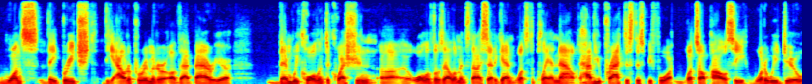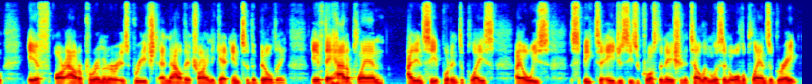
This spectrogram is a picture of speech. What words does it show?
once they breached the outer perimeter of that barrier, then we call into question uh, all of those elements that I said again. What's the plan now? Have you practiced this before? What's our policy? What do we do if our outer perimeter is breached and now they're trying to get into the building? If they had a plan, I didn't see it put into place. I always speak to agencies across the nation and tell them, listen, all the plans are great.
